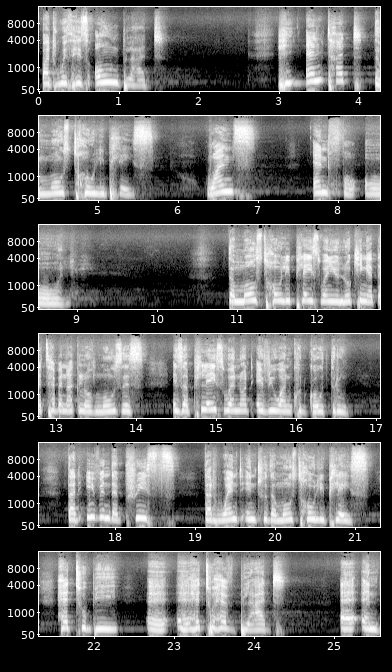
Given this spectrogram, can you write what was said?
but with his own blood. He entered the most holy place once and for all. The most holy place, when you're looking at the tabernacle of Moses, is a place where not everyone could go through. That even the priests that went into the most holy place had to be uh, uh, had to have blood, uh, and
